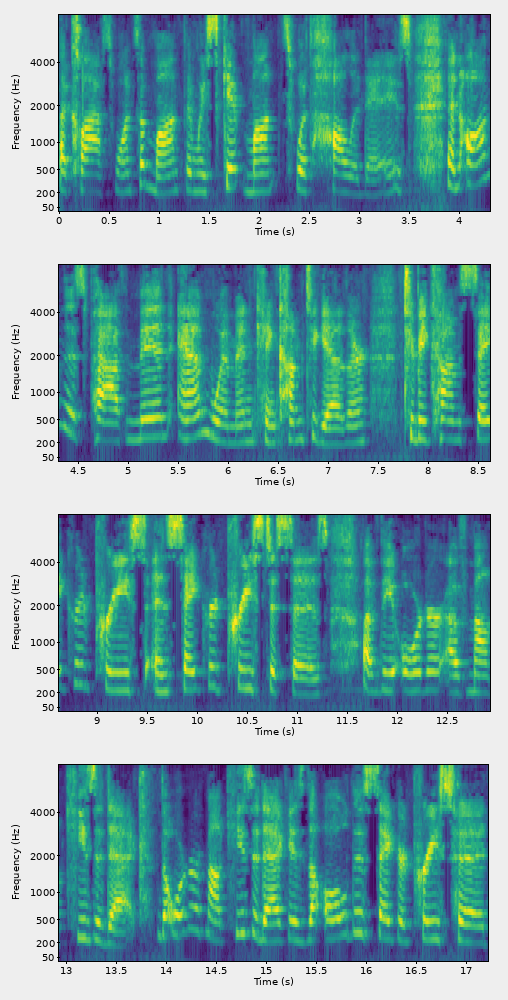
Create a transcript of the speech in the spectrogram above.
a class once a month and we skip months with holidays. And on this path, men and women can come together to become sacred priests and sacred priestesses of the Order of Melchizedek. The Order Melchizedek is the oldest sacred priesthood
